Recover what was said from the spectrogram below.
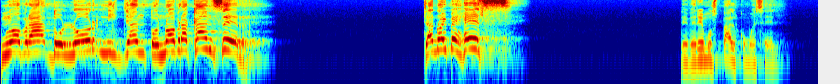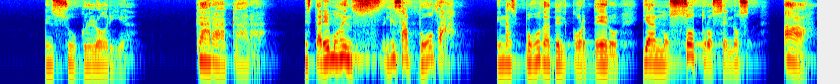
No habrá dolor ni llanto, no habrá cáncer. Ya no hay vejez. Le veremos tal como es Él, en su gloria, cara a cara. Estaremos en, esa boda, en las bodas del Cordero, y a nosotros se nos ha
